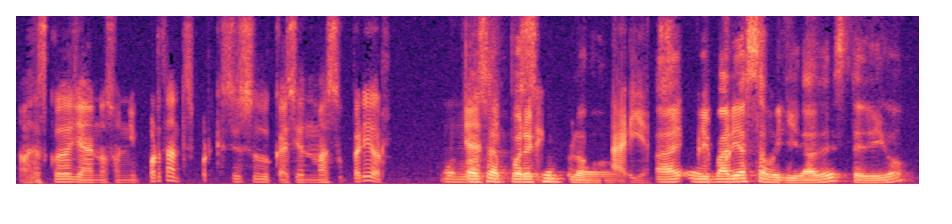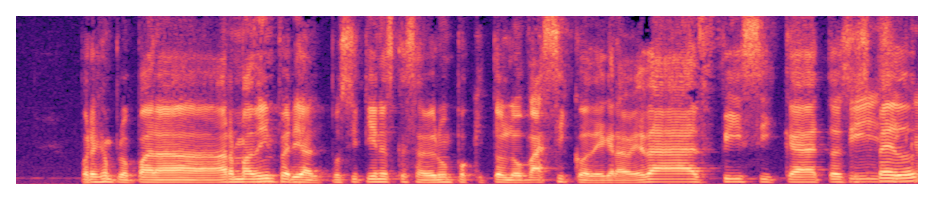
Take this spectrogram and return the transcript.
No, esas cosas ya no son importantes porque esa es su educación más superior. O sea, por ejemplo, hay, varias habilidades, te digo. Por ejemplo, para Armada Imperial, pues sí tienes que saber un poquito lo básico de gravedad, física, todos esos pedos.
